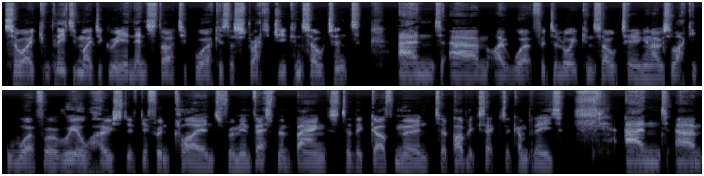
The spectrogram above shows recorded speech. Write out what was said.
So I completed my degree and then started work as a strategy consultant. And um, I worked for Deloitte Consulting, and I was lucky to work for a real host of different clients from investment banks to the government to public sector companies. And um,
